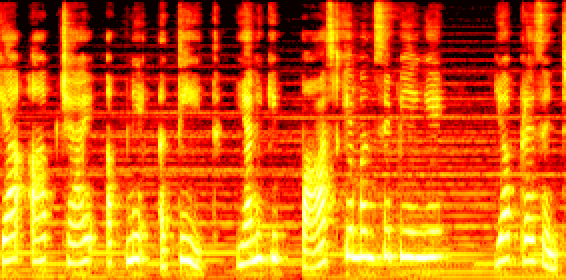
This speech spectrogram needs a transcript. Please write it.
क्या आप चाय अपने अतीत यानी कि पास्ट के मन से पियेंगे या प्रेजेंट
